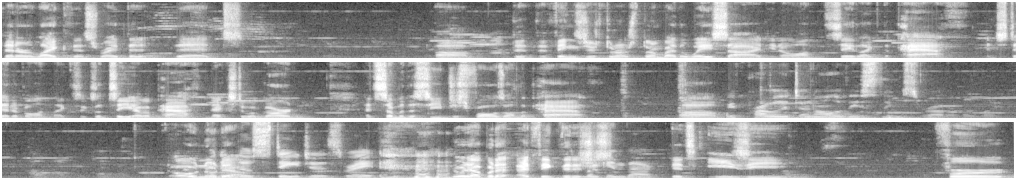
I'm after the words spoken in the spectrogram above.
that are like this, right? That that um, the, the things are thrown, thrown by the wayside, you know, on say like the path instead of on like let's say you have a path next to a garden and some of the seed just falls on the path. Um, We've probably done all of these things throughout our. Oh, no doubt, those stages, right? no doubt. But I, I think that it's just back. it's easy for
